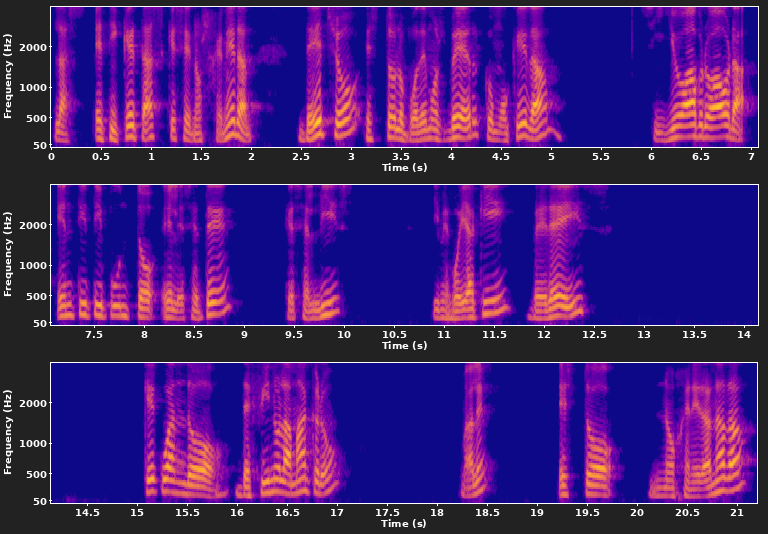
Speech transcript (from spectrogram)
las etiquetas que se nos generan. De hecho, esto lo podemos ver como queda si yo abro ahora entity.lst, que es el list, y me voy aquí, veréis que cuando defino la macro, ¿vale? Esto no genera nada,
